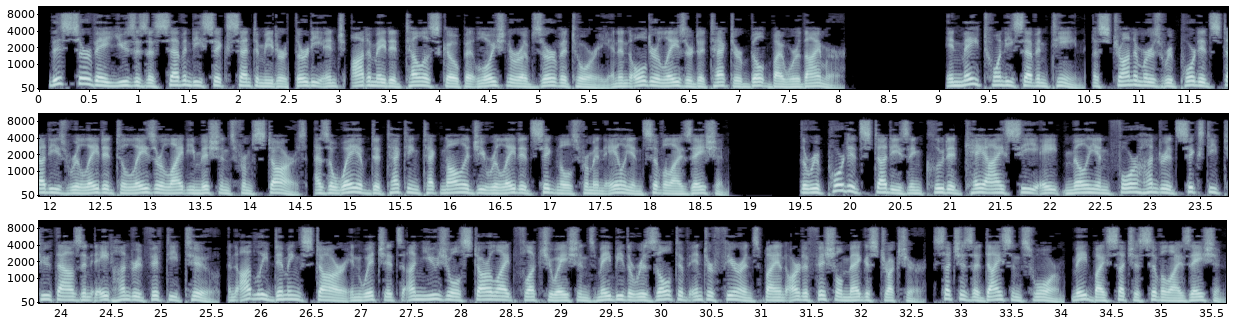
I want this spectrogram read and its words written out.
This survey uses a 76 cm 30 inch automated telescope at Leuschner Observatory and an older laser detector built by Werthimer. In May 2017, astronomers reported studies related to laser light emissions from stars, as a way of detecting technology-related signals from an alien civilization. The reported studies included KIC 8462852, an oddly dimming star in which its unusual starlight fluctuations may be the result of interference by an artificial megastructure, such as a Dyson swarm, made by such a civilization.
